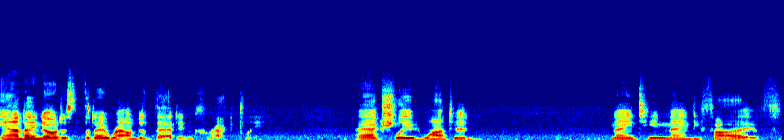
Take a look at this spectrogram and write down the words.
And I noticed that I rounded that incorrectly. I actually wanted 1995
